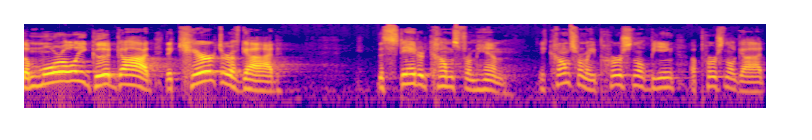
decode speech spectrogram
the morally good God, the character of God. The standard comes from Him. It comes from a personal being, a personal God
